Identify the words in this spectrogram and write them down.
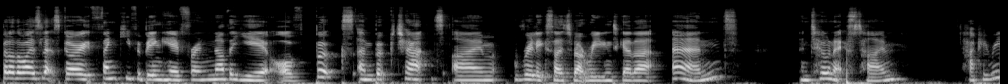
But otherwise, let's go. Thank you for being here for another year of books and book chats. I'm really excited about reading together. And until next time, happy reading.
